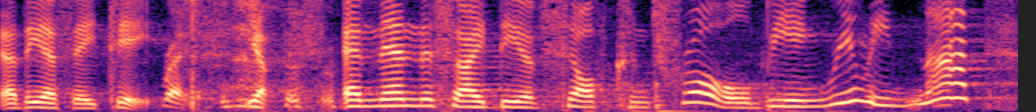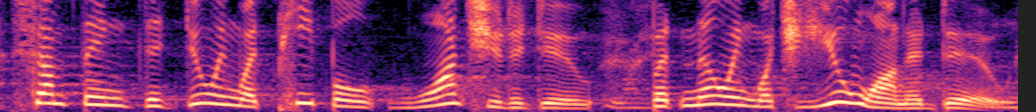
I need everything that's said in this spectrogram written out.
uh, the SAT. Right. Yep. And then this idea of self-control being really not something that doing what people want you to do, but knowing what you want to do,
